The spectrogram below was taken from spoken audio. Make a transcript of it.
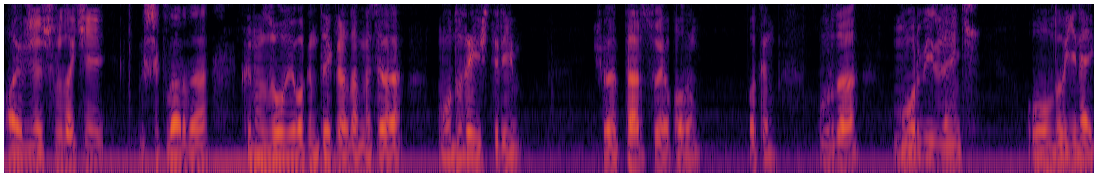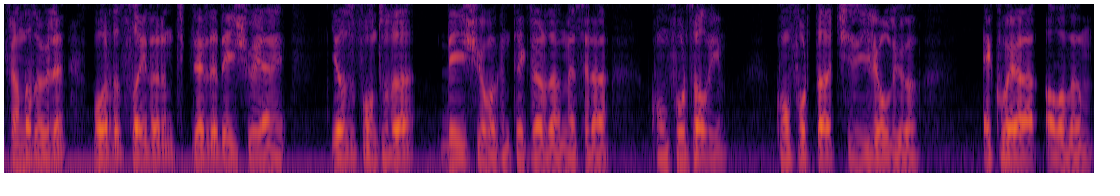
Ayrıca şuradaki ışıklar da kırmızı oluyor. Bakın tekrardan mesela modu değiştireyim. Şöyle perso yapalım. Bakın burada mor bir renk oldu. Yine ekranda da öyle. Bu arada sayıların tipleri de değişiyor. Yani yazı fontu da değişiyor. Bakın tekrardan mesela konforta alayım. Konforta çizgili oluyor. Eko'ya alalım.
